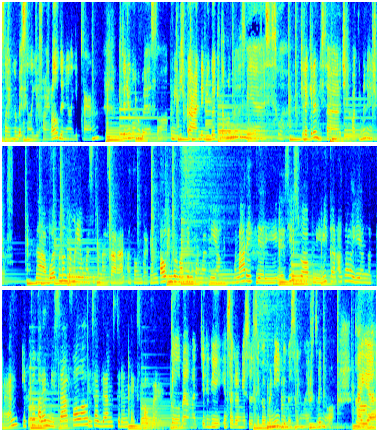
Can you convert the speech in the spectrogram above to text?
selain ngebahas yang lagi viral dan yang lagi tren, kita juga ngebahas soal pendidikan dan juga kita ngebahas Beasiswa. kira-kira bisa check out di mana ya, Chef? Nah, buat teman-teman yang masih penasaran atau pengen tahu informasi-informasi yang menarik dari beasiswa, pendidikan, atau lagi yang ngetren, itu kalian bisa follow Instagram Student Takes Over. Betul banget. Jadi di Instagramnya Student Takeover ini juga sering live stream loh. Kayak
